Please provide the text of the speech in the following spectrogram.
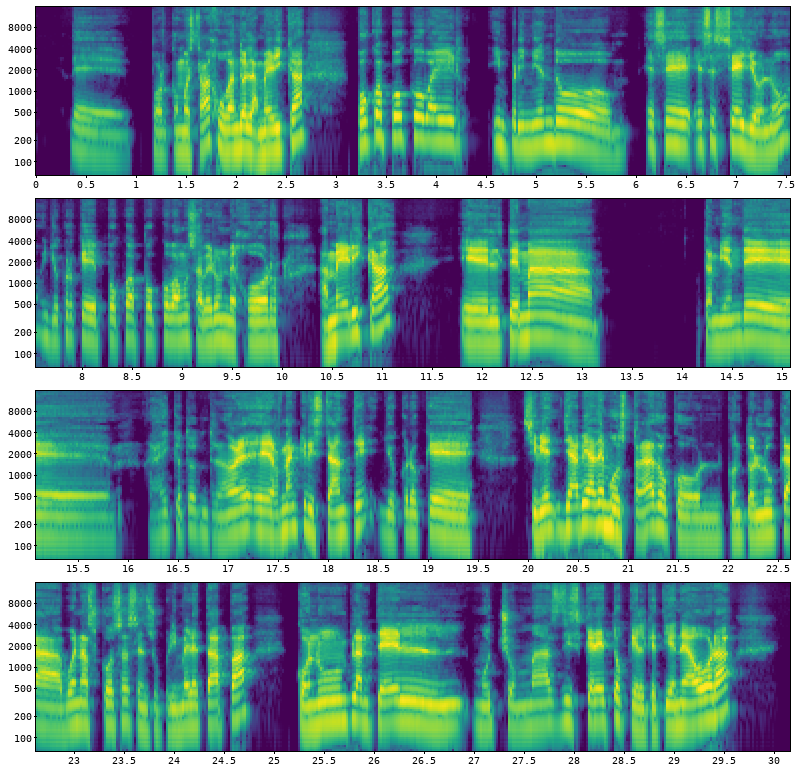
por cómo estaba jugando el América. Poco a poco va a ir imprimiendo ese, ese sello, ¿no? Yo creo que poco a poco vamos a ver un mejor América. El tema también de. Ay, ¿qué otro entrenador? Hernán Cristante. Yo creo que si bien ya había demostrado con, con Toluca buenas cosas en su primera etapa, con un plantel mucho más discreto que el que tiene ahora,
